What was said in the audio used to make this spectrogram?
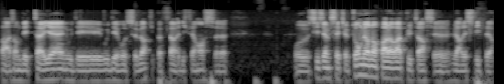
par exemple des tie ou des ou des receveurs qui peuvent faire la différence euh, au sixième septième tour mais on en parlera plus tard c'est vers les sleepers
